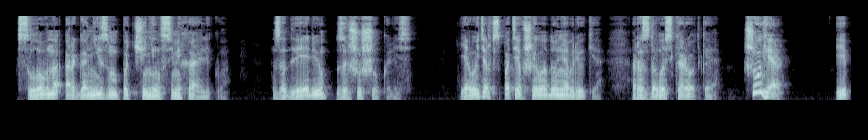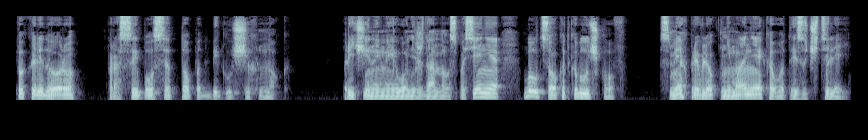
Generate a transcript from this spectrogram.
словно организм подчинился Михайлику. За дверью зашушукались. Я вытер вспотевшие ладони о брюки. Раздалось короткое «Шухер!» И по коридору просыпался топот бегущих ног. Причиной моего нежданного спасения был цокот каблучков. Смех привлек внимание кого-то из учителей.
